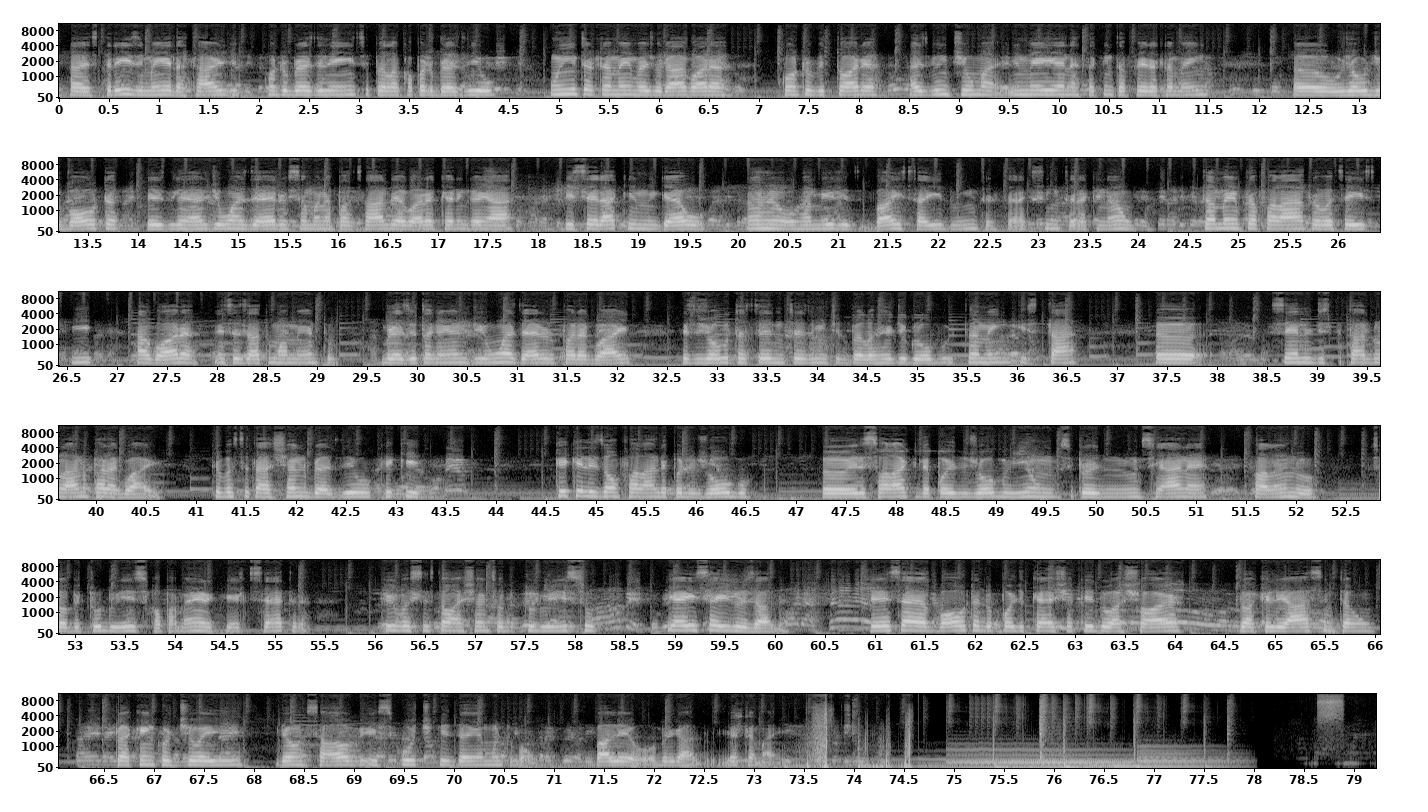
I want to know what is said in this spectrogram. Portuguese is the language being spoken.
às três e meia da tarde, contra o Brasiliense pela Copa do Brasil. O Inter também vai jogar agora contra o Vitória às 21h30 nessa quinta-feira também. Uh, o jogo de volta, eles ganharam de 1 a 0 semana passada e agora querem ganhar. E será que Miguel Angel Ramírez vai sair do Inter? Será que sim? Será que não? Também para falar para vocês que agora, nesse exato momento, o Brasil está ganhando de 1 a 0 do Paraguai. Esse jogo está sendo transmitido pela Rede Globo e também está uh, sendo disputado lá no Paraguai. Que você está achando, Brasil? O que que, que que eles vão falar depois do jogo? Uh, eles falaram que depois do jogo iam se pronunciar, né? Falando sobre tudo isso, Copa América, etc. O que vocês estão achando sobre tudo isso? E é isso aí, gurizada. Essa é a volta do podcast aqui do Ashore, do Aquele Aço. Então, pra quem curtiu aí, dê um salve, escute que isso daí é muito bom. Valeu, obrigado e até mais.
